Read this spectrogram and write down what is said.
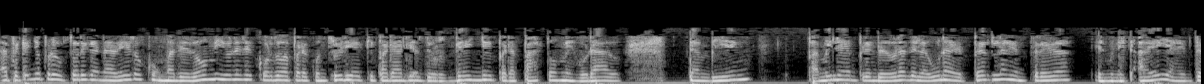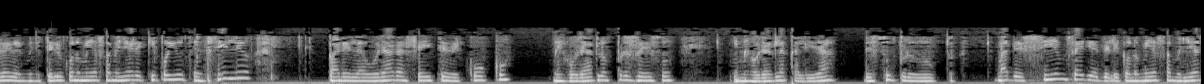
a pequeños productores ganaderos con más de dos millones de Córdoba para construir y equipar áreas de ordeño y para pastos mejorados. También familias emprendedoras de Laguna de Perlas entrega el, a ellas entrega el Ministerio de Economía Familiar equipo y utensilios para elaborar aceite de coco, mejorar los procesos y mejorar la calidad de su producto. Más de 100 ferias de la economía familiar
